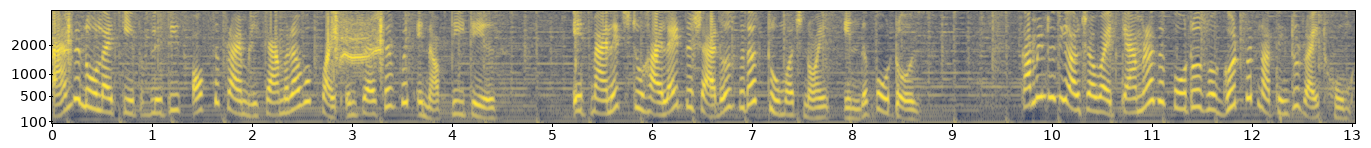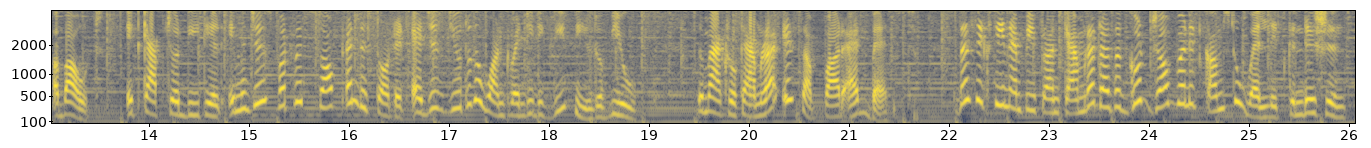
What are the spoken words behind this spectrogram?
and the low light capabilities of the primary camera were quite impressive with enough details. It managed to highlight the shadows without too much noise in the photos. Coming to the ultra wide camera, the photos were good but nothing to write home about. It captured detailed images but with soft and distorted edges due to the 120 degree field of view. The macro camera is subpar at best. The 16MP front camera does a good job when it comes to well lit conditions.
